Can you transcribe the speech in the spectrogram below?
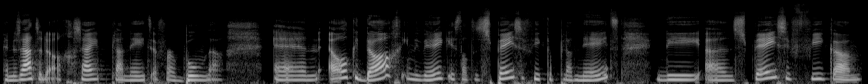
en de zaterdag zijn planeten verbonden. En elke dag in de week is dat een specifieke planeet die een specifieke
